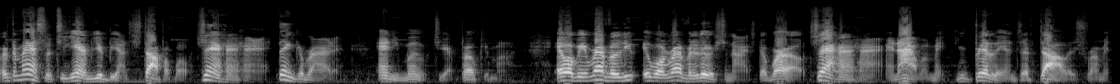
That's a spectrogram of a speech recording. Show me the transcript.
With the Master TM, you'd be unstoppable. Cha ha ha. Think about it. Any move to your Pokemon. It will be revolu- It will revolutionize the world. And I will make billions of dollars from it.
